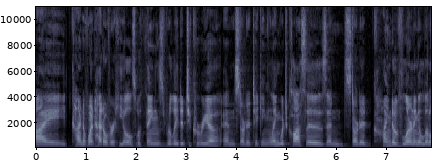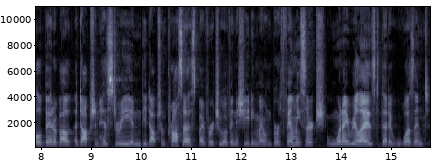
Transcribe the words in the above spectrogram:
I kind of went head over heels with things related to Korea and started taking language classes and started kind of learning a little bit about adoption history and the adoption process by virtue of initiating my own birth family search. When I realized that it wasn't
